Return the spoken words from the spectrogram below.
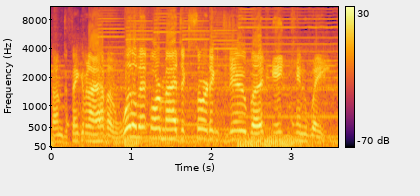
Come to think of it, I have a little bit more magic sorting to do, but it can wait.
